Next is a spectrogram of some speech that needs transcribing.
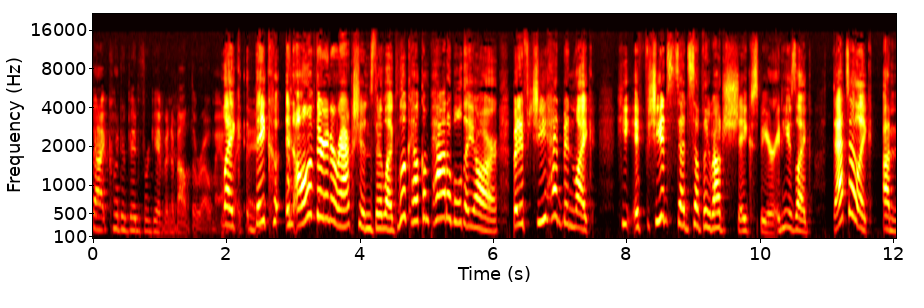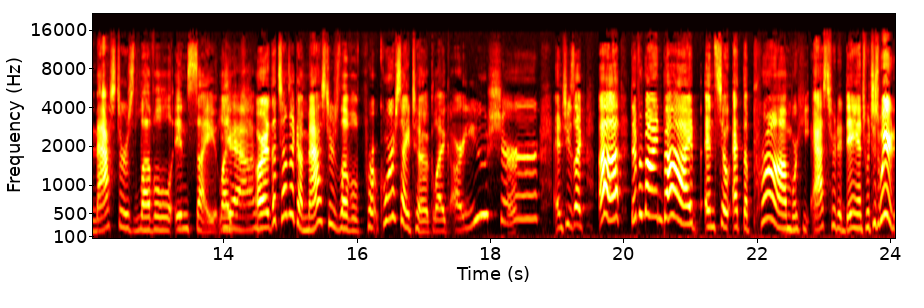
that could have been forgiven about the romance like they could in all of their interactions, they're like, look how compatible they are. But if she had been like he if she had said something about Shakespeare and he's like, that's a like a master's level insight like Yeah. or that sounds like a master's level pro- course i took like are you sure? And she's like ah never mind bye. And so at the prom where he asked her to dance which is weird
